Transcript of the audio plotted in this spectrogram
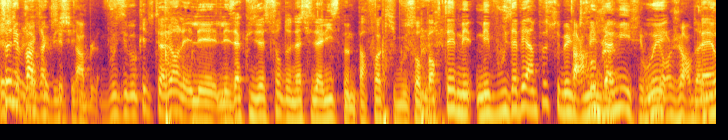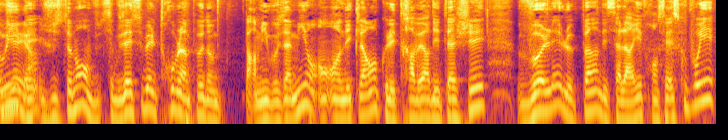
Ce n'est pas acceptable. Vous évoquez tout à l'heure les, les, les, accusations de nationalisme parfois qui vous sont portées, mais, mais vous avez un peu semé le Par mes amis, c'est oui, Jordan ben oui, hein. justement, vous avez semé le trouble un peu dans, parmi vos amis en, déclarant que les travailleurs détachés volaient le pain des salariés français. Est-ce que vous pourriez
